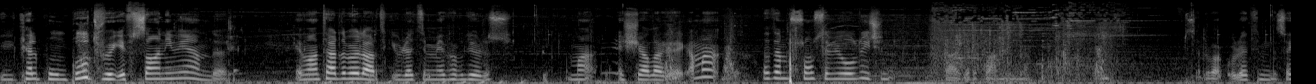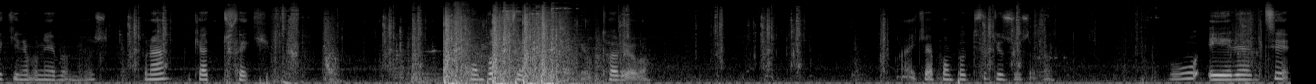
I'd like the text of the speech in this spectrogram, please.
İlkel pompalı tüfek efsanevi hem de. Envanterde böyle artık üretim yapabiliyoruz. Ama eşyalar gerek. Ama zaten bu son seviye olduğu için daha gerek var mı Mesela bak üretim desek yine bunu yapamıyoruz. Bu ne? Ket tüfek. Pompalı tüfek. Yok tarıyor bu. Ha, iki pompalı tüfek yazıyor zaten. Bu eğrelti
